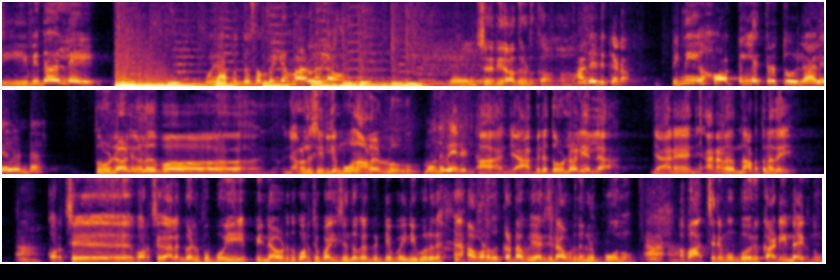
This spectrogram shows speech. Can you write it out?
ജീവിതമല്ലേ? ഒരു അബദ്ധം സംഭവിക്കാൻ പാടില്ലല്ലോ. ശരി അതെടുക്കാം. അതെടുക്കണം. പിന്നെ ഈ ഹോട്ടലിൽ എത്ര തൊഴിലാളികളുണ്ട്? തൊഴിലാളികൾ ഇപ്പോ ഞങ്ങൾ ശരിക്കും മൂന്നാളേ ഉള്ളൂ. മൂന്ന് പേരുണ്ട്. ആ ഞാൻ പിന്നെ തൊഴിലാളിയല്ല. ഞാൻ ഞാനാണ് നടത്തണതേ കുറച്ച് കുറച്ച് കാലം ഗൾഫ് പോയി പിന്നെ അവിടുന്ന് കുറച്ച് പൈസ എന്തൊക്കെ കിട്ടിയപ്പോ ഇനി വെറുതെ അവിടെ നിൽക്കണ്ട വിചാരിച്ചിട്ട് അവിടെ നിങ്ങൾ പോന്നു. അപ്പൊ അച്ഛന് മുമ്പ് ഒരു കടി ഉണ്ടായിരുന്നു.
